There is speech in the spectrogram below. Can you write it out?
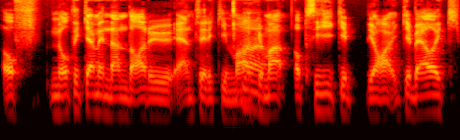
of multicam en dan daar je eindwerk in maken. Ah. Maar op zich, ik heb, ja, ik heb eigenlijk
